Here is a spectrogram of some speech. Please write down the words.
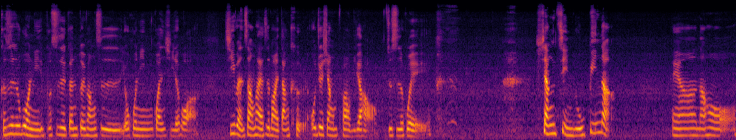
可是，如果你不是跟对方是有婚姻关系的话，基本上他也是把你当客人。我觉得像朋友比较好，就是会相敬如宾呐。哎呀，然后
